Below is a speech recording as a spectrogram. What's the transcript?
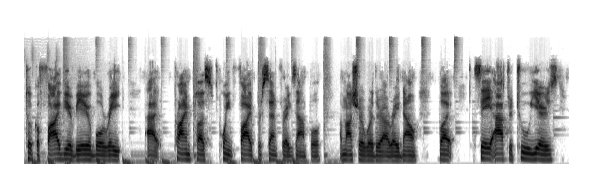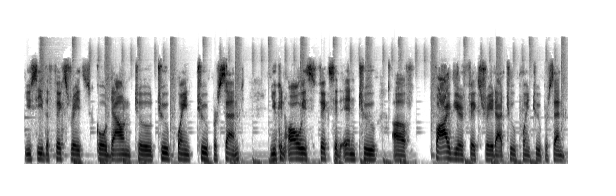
took a five year variable rate at prime plus 0.5%, for example, I'm not sure where they're at right now, but say after two years you see the fixed rates go down to 2.2%, you can always fix it into a five year fixed rate at 2.2%,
